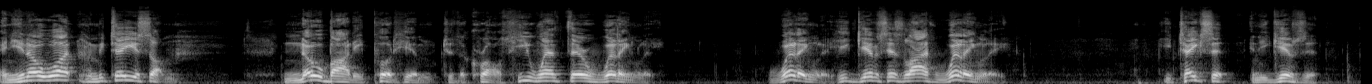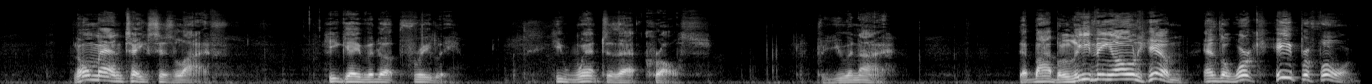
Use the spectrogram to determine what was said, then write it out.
And you know what? Let me tell you something. Nobody put him to the cross. He went there willingly willingly. He gives his life willingly. He takes it and he gives it. No man takes his life. He gave it up freely. He went to that cross for you and I. That by believing on him and the work he performed,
